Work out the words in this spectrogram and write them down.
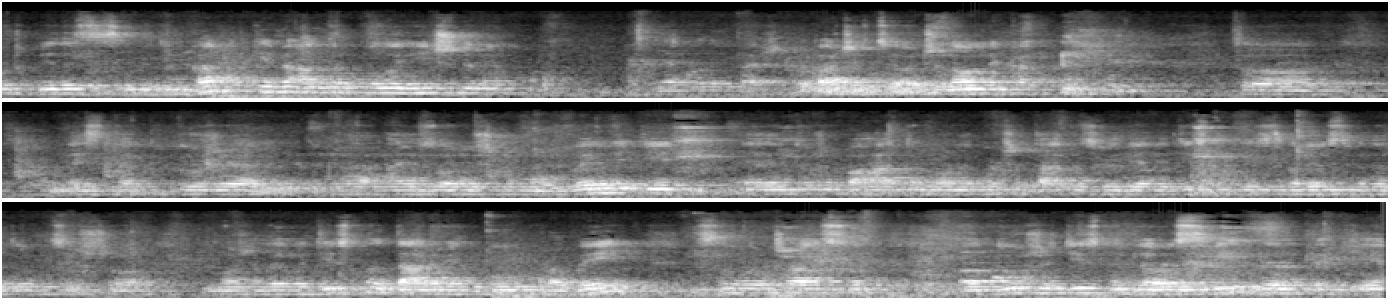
хоч поділитися своїми думками такими антропологічними. Я коли вперше побачив цього чиновника, то десь так дуже на найзовнішньому вигляді е, дуже багато можна почитати з людини. Дійсно десь звалився на думці, що можливо дійсно Дарвін був правий свого часу. Е, Дуже дійсно для освіти таке,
